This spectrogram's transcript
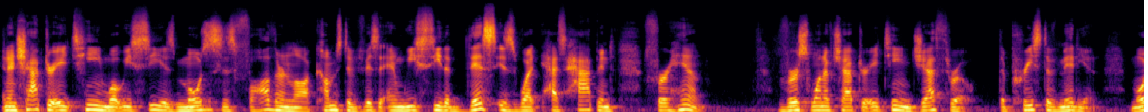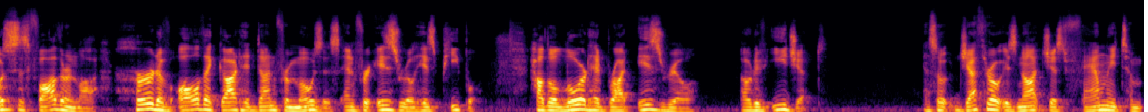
And in chapter 18, what we see is Moses' father in law comes to visit, and we see that this is what has happened for him. Verse 1 of chapter 18 Jethro, the priest of Midian, Moses' father in law, heard of all that God had done for Moses and for Israel, his people, how the Lord had brought Israel out of Egypt. And so Jethro is not just family to,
